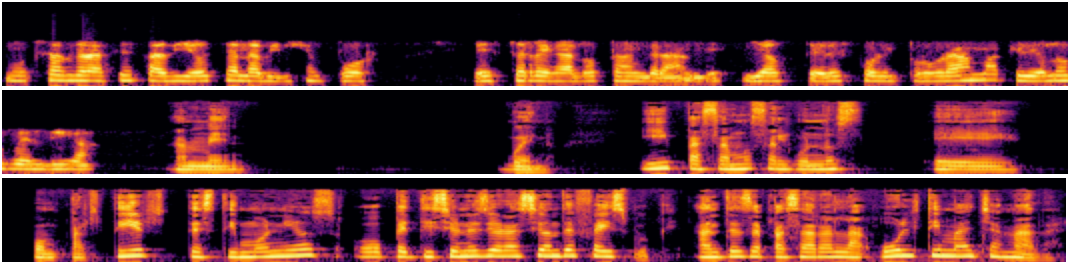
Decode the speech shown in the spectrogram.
muchas gracias a Dios y a la Virgen por este regalo tan grande y a ustedes por el programa, que Dios los bendiga. Amén. Bueno, y pasamos a algunos eh, compartir testimonios o peticiones de oración de Facebook antes de pasar a la última llamada.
